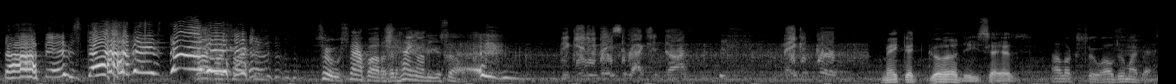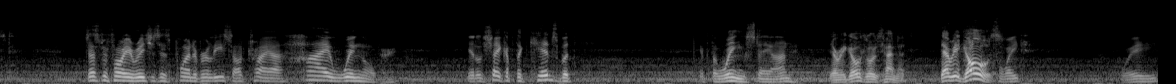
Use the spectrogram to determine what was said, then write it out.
Stop him! Stop him! Stop him! Sue, snap out of it. Hang on to yourself. Begin evasive action, Don. Make it good. Make it good, he says. Now, look, Sue, I'll do my best. Just before he reaches his point of release, I'll try a high wing over. It'll shake up the kids, but if the wings stay on. There he goes, Lieutenant. There he goes. Wait. Wait.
